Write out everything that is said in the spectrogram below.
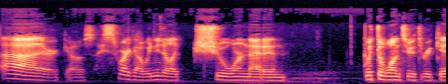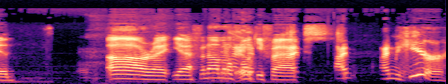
Ah, there it goes. I swear to God, we need to like shoehorn that in with the one, two, three kid. All right, yeah, phenomenal funky facts. I'm I'm here.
